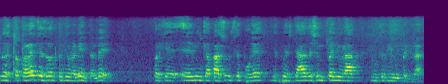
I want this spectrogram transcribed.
les paperetes de l'empenyorament també. perquè érem incapaços de poder després anar a desempenyorar el que havíem empenyorat.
